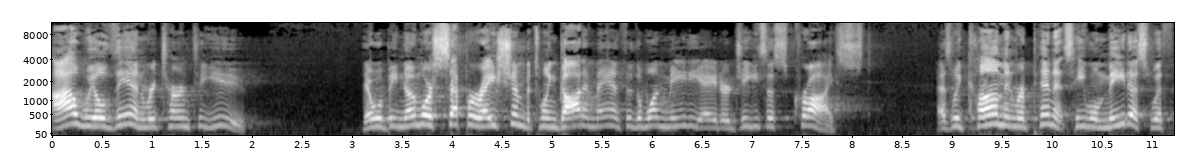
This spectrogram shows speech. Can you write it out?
I will then return to you. There will be no more separation between God and man through the one mediator, Jesus Christ. As we come in repentance, He will meet us with,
